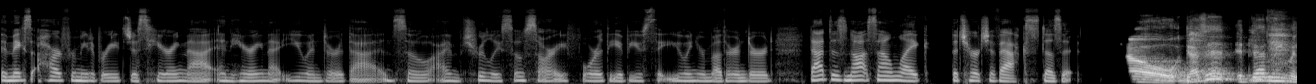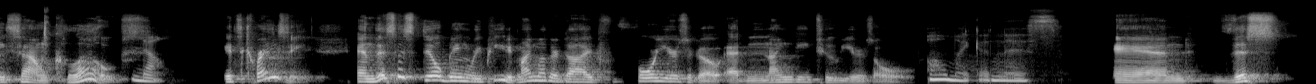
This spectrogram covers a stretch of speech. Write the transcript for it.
it makes it hard for me to breathe just hearing that and hearing that you endured that. And so I'm truly so sorry for the abuse that you and your mother endured. That does not sound like the Church of Acts, does it? No, does it? It doesn't even sound close. No. It's crazy. And this is still being repeated. My mother died four years ago at 92 years old. Oh my goodness. And this,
